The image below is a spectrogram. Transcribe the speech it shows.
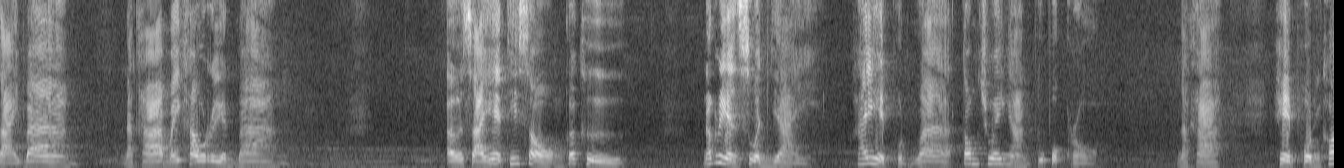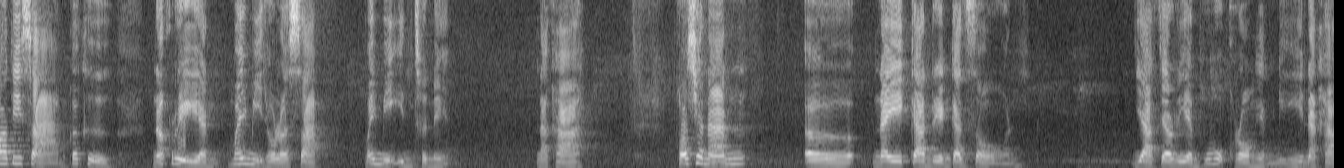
สายบ้างนะคะ ไม่เข้าเรียนบ้างเออสาเหตุที่ 2 ก็คือ นักเรียนส่วนใหญ่ให้เหตุผลว่าต้องช่วยงานผู้ปกครองนะคะ เหตุผลข้อที่ 3 ก็คือ นักเรียนไม่มีโทรศัพท์ ไม่มีอินเทอร์เน็ตนะคะ เพราะฉะนั้นในการเรียนการสอน อยากจะเรียนผู้ปกครองอย่างนี้นะคะ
